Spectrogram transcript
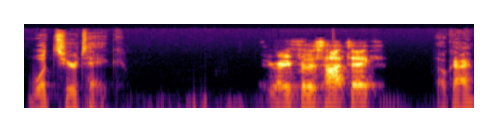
what's your take? You ready for this hot take? Okay.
